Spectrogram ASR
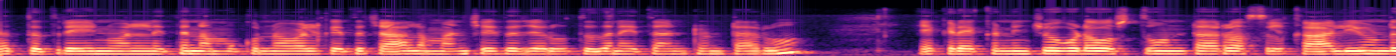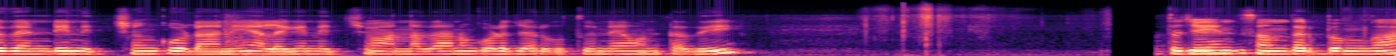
దత్తాత్రేయుని వాళ్ళని అయితే నమ్ముకున్న వాళ్ళకైతే చాలా మంచి అయితే జరుగుతుందని అయితే అంటుంటారు. ఎక్కడెక్కడి నుంచో కూడా వస్తూ ఉంటారు. అసలు ఖాళీ ఉండదండి నిత్యం కూడా అలాగే నిత్యం అన్నదానం కూడా జరుగుతూనే ఉంటుంది. దత్త జయంతి సందర్భంగా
